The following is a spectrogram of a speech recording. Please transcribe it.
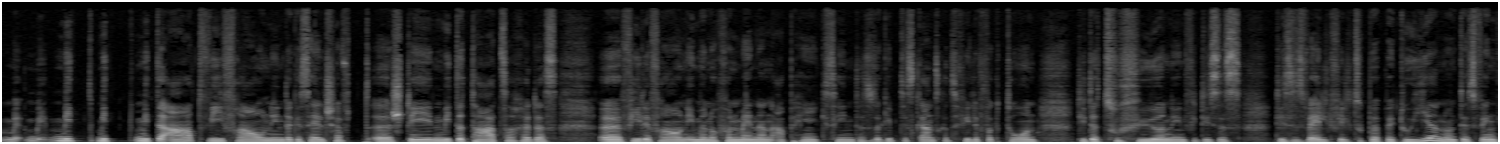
mit, mit, mit der Art, wie Frauen in der Gesellschaft äh, stehen, mit der Tatsache, dass äh, viele Frauen immer noch von Männern abhängig sind. Also da gibt es ganz, ganz viele Faktoren, die dazu führen, irgendwie dieses, dieses Weltbild zu perpetuieren. Und deswegen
